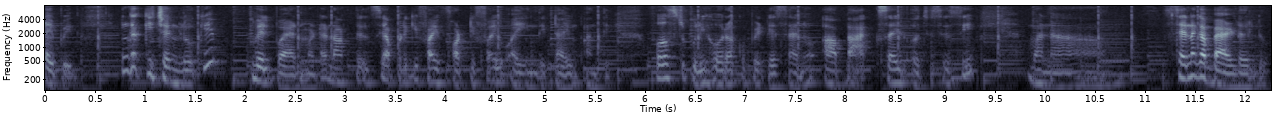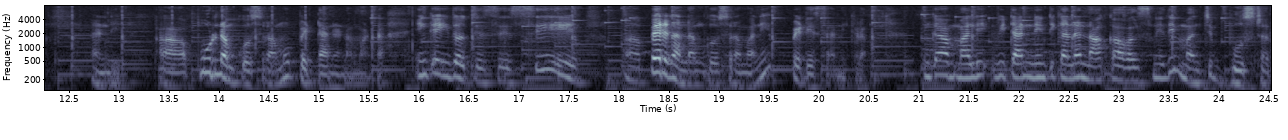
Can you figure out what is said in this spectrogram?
అయిపోయింది. ఇంకా కిచెన్లోకి వెళ్ళిపోయాను అనమాట నాకు తెలిసి అప్పటికి ఫైవ్ ఫార్టీ ఫైవ్ అయింది టైం అంతే. ఫస్ట్ పులిహోరకు పెట్టేశాను. ఆ బ్యాక్ సైడ్ వచ్చేసేసి మన శనగ బ్యాడర్లు అండి. పూర్ణం కోసరము పెట్టానన్నమాట. ఇంకా ఇది వచ్చేసేసి పెరుగన్నం కోసరం అని పెట్టేశాను ఇక్కడ ఇంకా మళ్ళీ వీటన్నింటికన్నా నాకు కావాల్సినది మంచి బూస్టర్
